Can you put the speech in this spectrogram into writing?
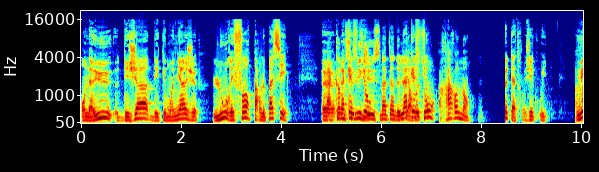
on a eu déjà des témoignages lourds et forts par le passé. Euh, Ah, comme la celui que question- j'ai eu ce matin de la Pierre question- rarement. Peut-être, j'ai oui. Mais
